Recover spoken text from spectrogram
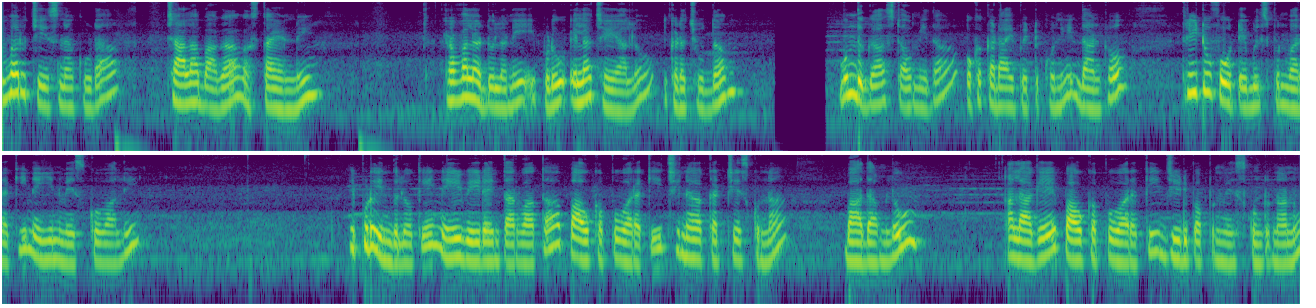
ఎవరు చేసినా కూడా చాలా బాగా వస్తాయండి. రవ్వ లడ్డూలని ఇప్పుడు ఎలా చేయాలో ఇక్కడ చూద్దాం. ముందుగా స్టవ్ మీద ఒక కడాయి పెట్టుకొని దాంట్లో త్రీ టు ఫోర్ టేబుల్ స్పూన్ వరకు నెయ్యిని వేసుకోవాలి. ఇప్పుడు ఇందులోకి నెయ్యి వేడైన తర్వాత పావు కప్పు వరకు చిన్నగా కట్ చేసుకున్న బాదాంలు అలాగే పావు కప్పు వరకు జీడిపప్పును వేసుకుంటున్నాను.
